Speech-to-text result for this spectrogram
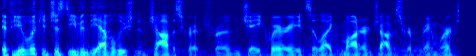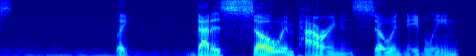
if you look at just even the evolution of JavaScript from jQuery to like modern JavaScript frameworks like that is so empowering and so enabling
